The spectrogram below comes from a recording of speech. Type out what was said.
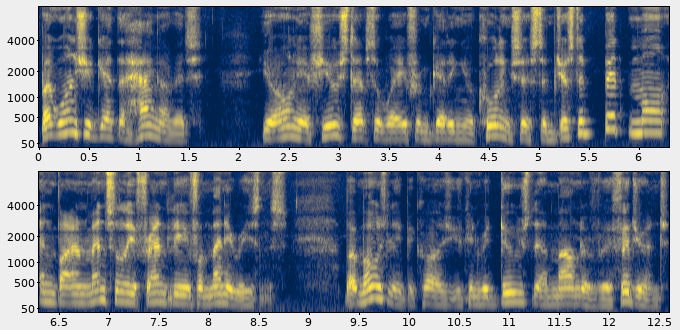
But once you get the hang of it, you're only a few steps away from getting your cooling system just a bit more environmentally friendly for many reasons, but mostly because you can reduce the amount of refrigerant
